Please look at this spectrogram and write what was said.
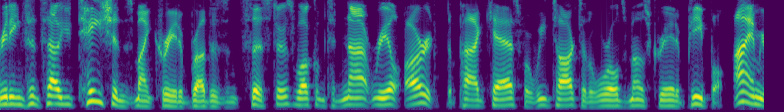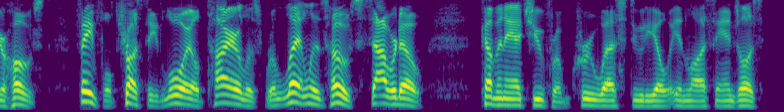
Greetings and salutations, my creative brothers and sisters. Welcome to Not Real Art, the podcast where we talk to the world's most creative people. I am your host, faithful, trusty, loyal, tireless, relentless host, Sourdough, coming at you from Crewest Studio in Los Angeles.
